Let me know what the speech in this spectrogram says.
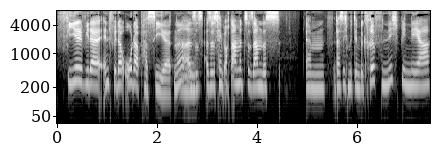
viel wieder entweder oder passiert. Ne? Mhm. Also, also das hängt auch damit zusammen, dass ähm, dass ich mit dem Begriff nicht binär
